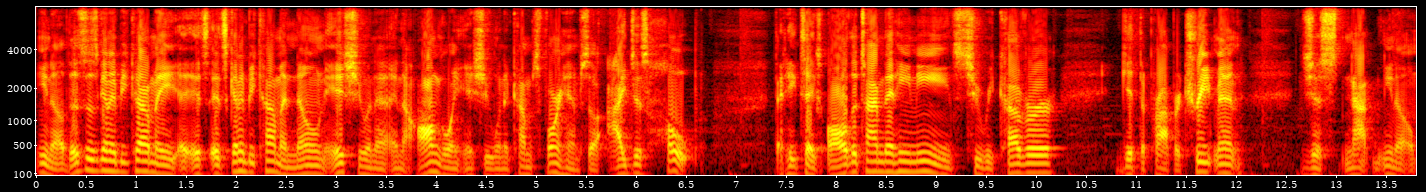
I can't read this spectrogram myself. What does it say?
you know this is going to become a it's it's going to become a known issue and, a, and an ongoing issue when it comes for him so i just hope that he takes all the time that he needs to recover get the proper treatment just not you know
